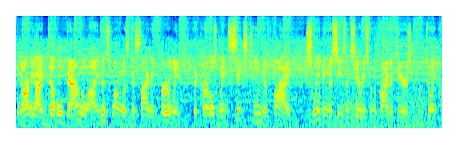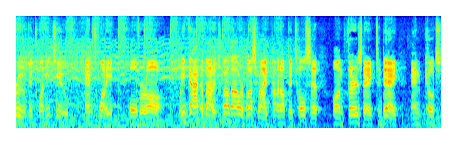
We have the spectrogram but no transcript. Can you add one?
The RBI double down the line. This one was decided early. The Colonels win 16 to 5, sweeping the season series from the Privateers to improve to 22 and 20 overall. We've got about a 12 hour bus ride coming up to Tulsa on Thursday today. And coach,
